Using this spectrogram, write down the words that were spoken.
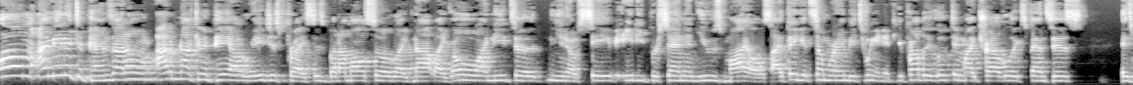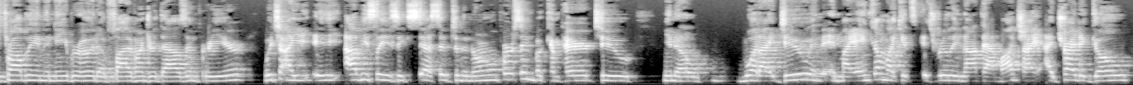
Um, I mean, it depends. I don't. I'm not going to pay outrageous prices, but I'm also like not like, oh, I need to, you know, save eighty percent and use miles. I think it's somewhere in between. If you probably looked at my travel expenses, is probably in the neighborhood of 500,000 per year, which I obviously is excessive to the normal person, but compared to, you know, what I do and, and my income, like it's, it's really not that much. I, I try to go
